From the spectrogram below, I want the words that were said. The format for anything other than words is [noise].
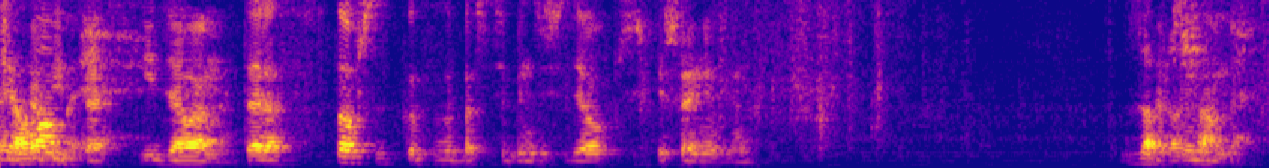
Działamy. I działamy. Teraz to wszystko, co zobaczycie, będzie się działo w przyspieszeniu, więc Zapraszamy. zaczynamy.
